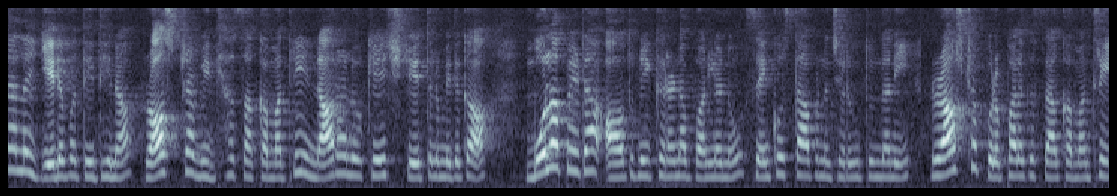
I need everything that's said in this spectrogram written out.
నెల ఏడవ తేదీన రాష్ట్ర విద్యాశాఖ మంత్రి నారా లోకేష్ చేతుల మీదుగా మూలాపేట ఆధునీకరణ పనులను శంకుస్థాపన జరుగుతుందని రాష్ట్ర పురపాలక శాఖ మంత్రి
